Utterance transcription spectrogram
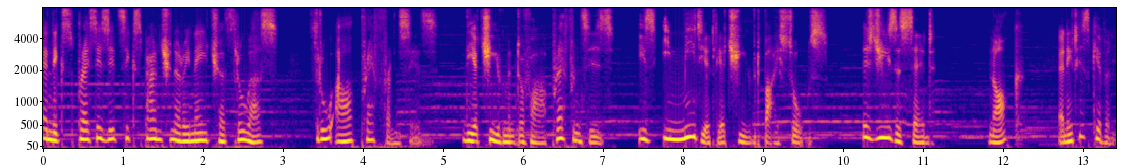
and expresses its expansionary nature through us, through our preferences. The achievement of our preferences is immediately achieved by Source. As Jesus said, Knock, and it is given.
